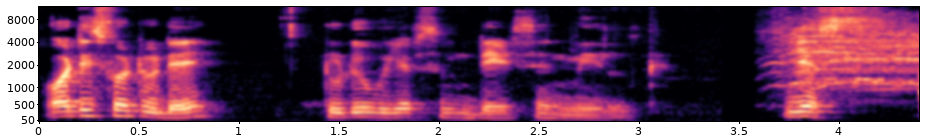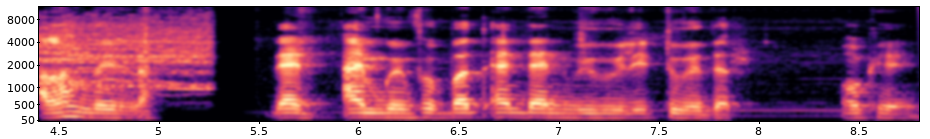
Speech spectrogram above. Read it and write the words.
What is for today? Today we have some dates and milk. Yes, Alhamdulillah. Dad, I am going for bath and then we will eat together. Okay.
